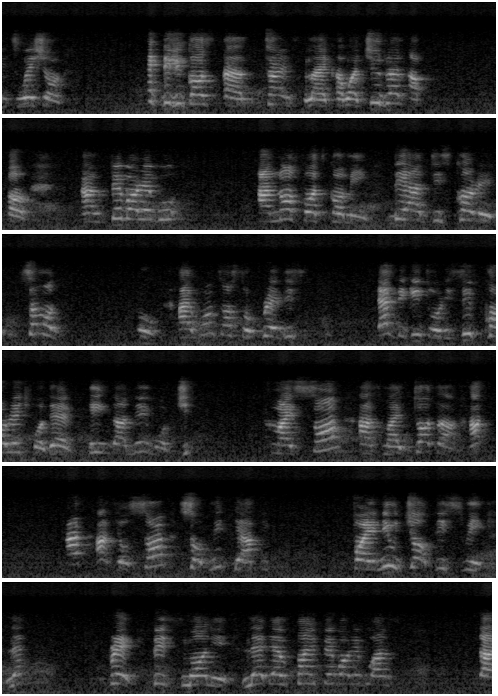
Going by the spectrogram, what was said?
situations, face difficult um, times like our children are unfavorable are not forthcoming. They are discouraged. Some of oh, I want us to pray this. Let's begin to receive courage for them in the name of Jesus. My son, as my daughter, as, as your son, submit their for a new job this week. Let pray this morning. Let them find favorable answers the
